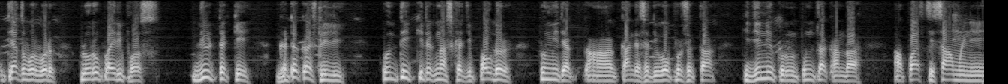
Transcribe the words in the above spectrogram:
त्याचबरोबर क्लोरोपायरिफॉस दीड टक्के घटक असलेली कोणती कीटकनाशकाची पावडर तुम्ही त्या कांद्यासाठी वापरू शकता की जेणेकरून तुमचा कांदा पाच ते सहा महिने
